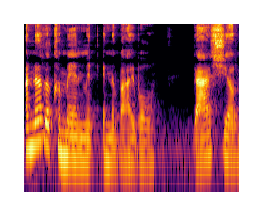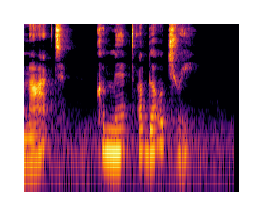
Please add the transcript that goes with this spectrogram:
Another commandment in the Bible thou shalt not commit adultery.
